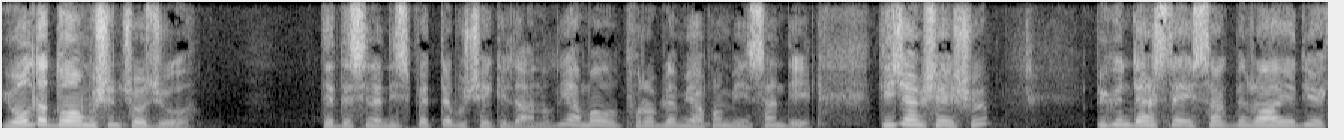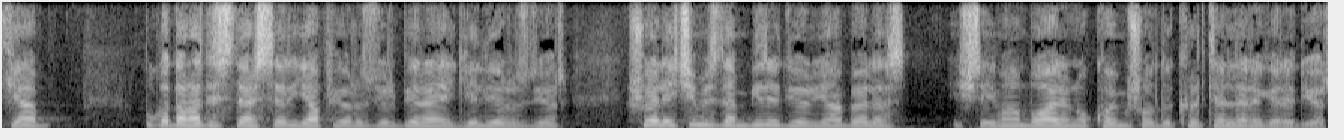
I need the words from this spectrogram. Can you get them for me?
yolda doğmuşun çocuğu. Dedesine nispetle bu şekilde anılıyor ama o problem yapan bir insan değil. Diyeceğim şey şu. Bir gün derste İshak bin Rahuye diyor ki ya bu kadar hadis dersleri yapıyoruz diyor. Bir araya geliyoruz diyor. Şöyle içimizden biri diyor ya böyle işte İmam Buhari'nin o koymuş olduğu kriterlere göre diyor.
